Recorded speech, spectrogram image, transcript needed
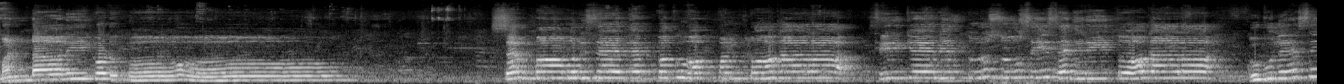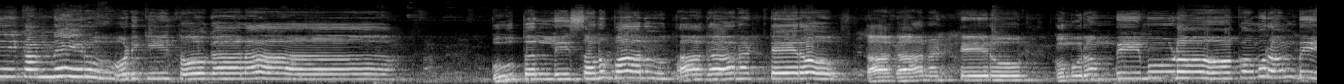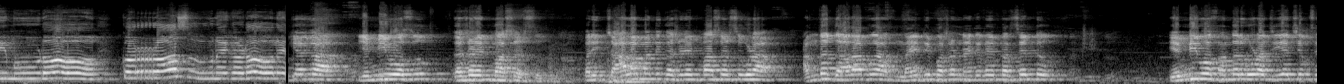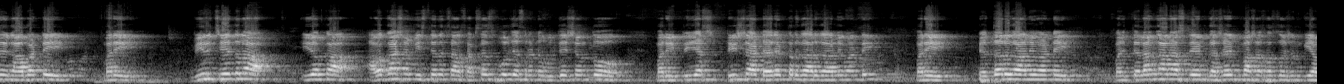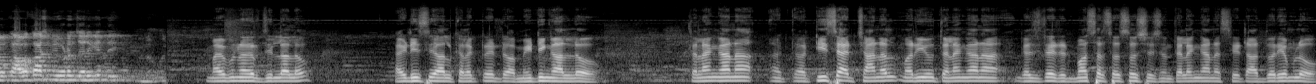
మండాలి కొడుకో. శర్మాములిసే దెబ్బకు అప్పంటోగాల సిరికే నెత్తురు చూసి సెదిరి తోగాల గుబులేసి కన్నీరు ఒడికి తోగాల. భూతల్లి సనుపాలు తాగానట్టేరో తాగానట్టేరో. కొమురంబి మూడో కొమురంబి మూడో కొర్రాసు నెగడోలే. ముఖ్యంగా ఎంఈఓస్ గసడెట్ మాస్టర్స్. మరి చాలా మంది గసడెట్ మాస్టర్స్ కూడా అందరు దాదాపుగా ninety percent ninety five percent MEOs అందరూ కూడా జిహెచ్ఎంసీ కాబట్టి మరి వీరి చేతుల ఈ యొక్క అవకాశం ఇస్తేనే చాలా సక్సెస్ఫుల్ చేస్తారనే ఉద్దేశంతో మరి టీఎస్ టీషార్ డైరెక్టర్ గారు కానివ్వండి మరి పెద్దలు కానివ్వండి మరి తెలంగాణ స్టేట్ గసడెట్ మాస్టర్స్ అసోసియేషన్కి ఒక అవకాశం ఇవ్వడం జరిగింది. మహబూబ్నగర్ జిల్లాలో ఐడిసి హాల్ కలెక్టరేట్ మీటింగ్ హాల్లో తెలంగాణ టీశాట్ ఛానల్ మరియు Telangana gazetted head masters association Telangana state ఆధ్వర్యంలో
